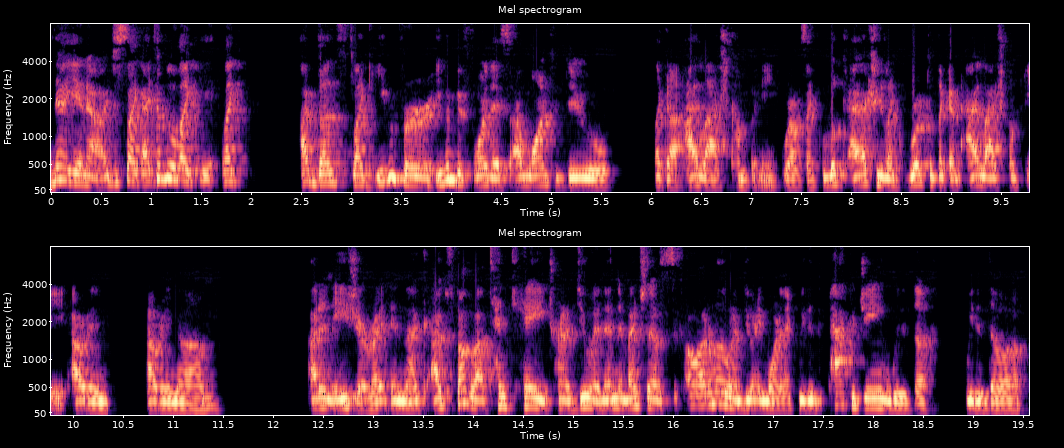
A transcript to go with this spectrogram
no yeah no I just like i tell people like like i've done like even for even before this i wanted to do like an eyelash company where i was like look i actually like worked with like an eyelash company out in out in um out in Asia, right? And like I spent about 10k trying to do it, and then eventually I was like, oh, I don't really want to do anymore. And like we did the packaging, we did the we did the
